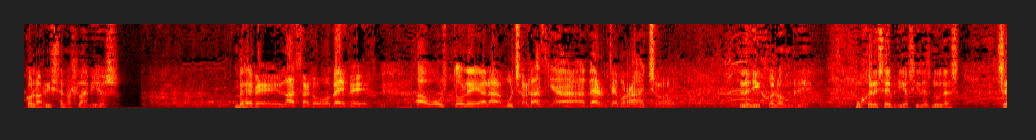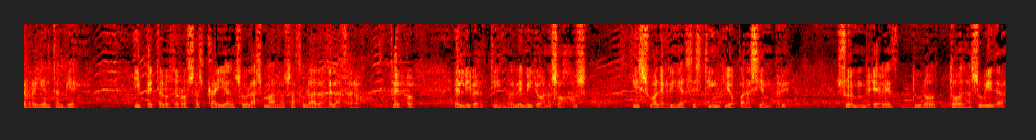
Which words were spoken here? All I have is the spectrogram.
con la risa en los labios. Bebe, Lázaro, bebe. Augusto le hará mucha gracia verte borracho. Le dijo el hombre. Mujeres ebrias y desnudas se reían también, y pétalos de rosas caían sobre las manos azuladas de Lázaro. Pero el libertino le miró a los ojos, y su alegría se extinguió para siempre su embriaguez duró toda su vida,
